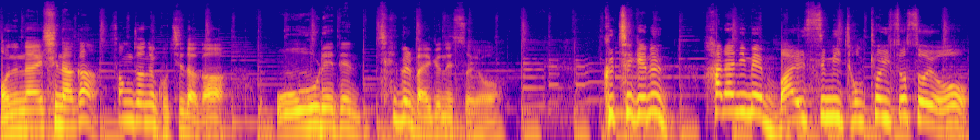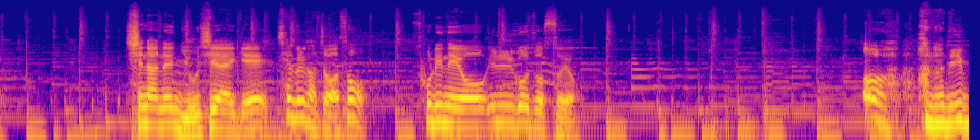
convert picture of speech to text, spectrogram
어느 날 신하가 성전을 고치다가 오래된 책을 발견했어요. 그 책에는 하나님의 말씀이 적혀 있었어요. 신하는 요시아에게 책을 가져와서 소리내어 읽어줬어요. 아, 하나님,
